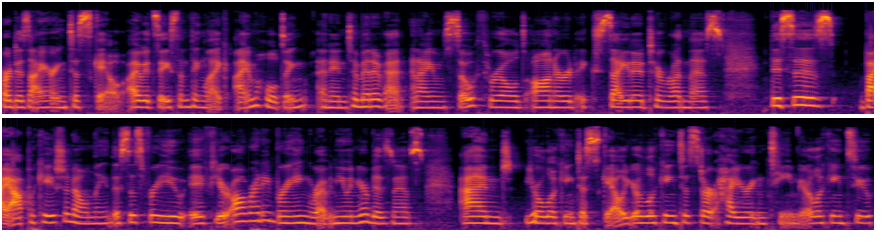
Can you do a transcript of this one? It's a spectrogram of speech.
are desiring to scale. I would say something like, I'm holding an intimate event and I am so thrilled, honored, excited to run this. This is by application only. This is for you if you're already bringing revenue in your business and you're looking to scale. You're looking to start hiring team. You're looking to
